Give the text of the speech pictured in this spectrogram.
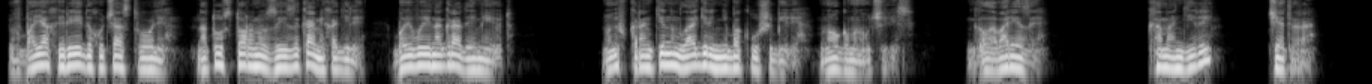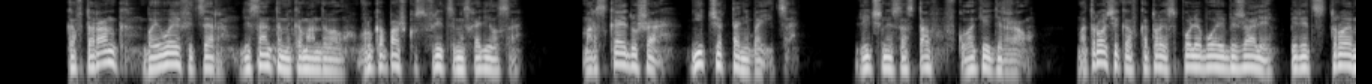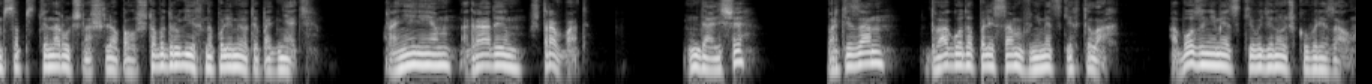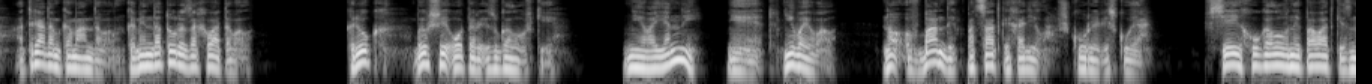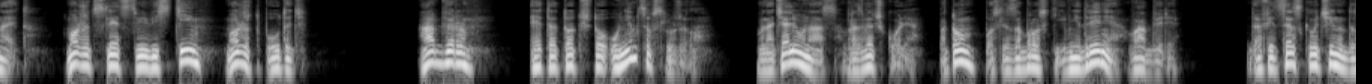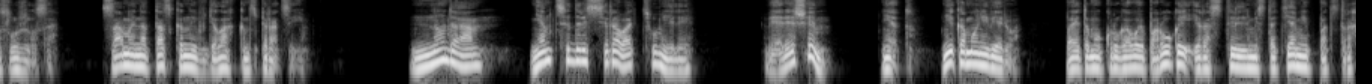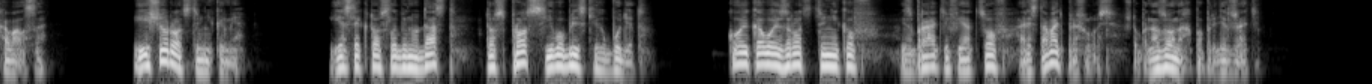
В боях и рейдах участвовали, на ту сторону за языками ходили, боевые награды имеют. Ну и в карантинном лагере не баклуши били, многому научились. Головорезы. Командиры? Четверо. Ковторанг — боевой офицер, десантами командовал, в рукопашку с фрицами сходился. Морская душа, ни черта не боится. Личный состав в кулаке держал. Матросиков, которые с поля боя бежали, перед строем собственноручно шлепал, чтобы других на пулеметы поднять. Ранением, награды, штрафбат. Дальше. Партизан. Два года по лесам в немецких тылах. Обозы немецкие в одиночку вырезал, отрядом командовал, комендатуры захватывал. Крюк — бывший опер из уголовки. Не военный? Нет, не воевал. Но в банды подсадкой ходил, шкурой рискуя. Все их уголовные повадки знает. Может следствие вести, может путать. Абвер — это тот, что у немцев служил? Вначале у нас, в разведшколе. Потом, после заброски и внедрения, в Абвере. До офицерского чина дослужился. Самый натасканный в делах конспирации. Ну да, Немцы дрессировать умели. Веришь им? Нет, никому не верю. Поэтому круговой порукой и расстрельными статьями подстраховался. И еще родственниками. Если кто слабину даст, то спрос с его близких будет. Кое-кого из родственников, из братьев и отцов арестовать пришлось, чтобы на зонах попридержать.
